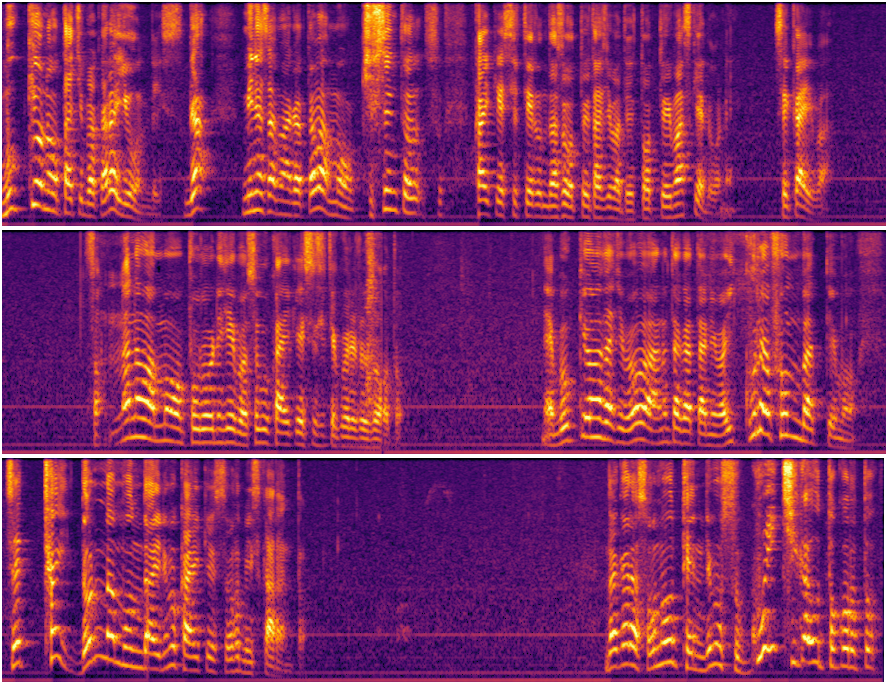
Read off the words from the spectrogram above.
仏教の立場から言うんですが皆様方はもうきちんと解決してるんだぞという立場で取っていますけどね世界は。そんなのはもうプロに行けばすぐ解決してくれるぞと、ね、仏教の立場はあなた方にはいくら踏ん張っても絶対どんな問題にも解決を見つからんと。だからその点でもすごい違うところと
